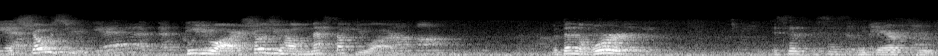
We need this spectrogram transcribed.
Yeah. It shows you Yeah, who you are, it shows you how messed up you are. Uh-huh. But then the word, it says, it says they bear fruit.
